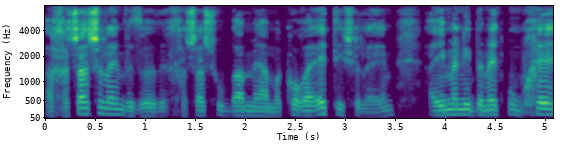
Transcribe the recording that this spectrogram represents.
והחשש שלהם, וזה חשש שהוא בא מהמקור האתי שלהם, האם אני באמת מומחה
